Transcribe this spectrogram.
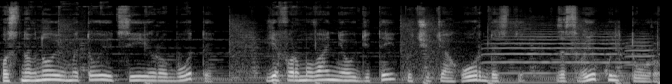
Основною метою цієї роботи є формування у дітей почуття гордості за свою культуру,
